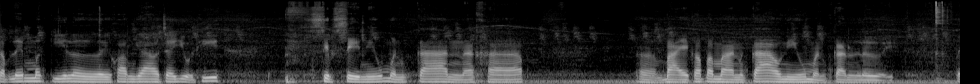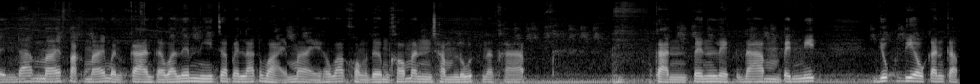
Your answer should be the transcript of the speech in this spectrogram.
กับเล่มเมื่อกี้เลย ความยาวจะอยู่ที่ 14 นิ้วเหมือนกันนะครับใบก็ประมาณ 9 นิ้วเหมือนกันเลย เป็นด้ามไม้ฝักไม้เหมือนกัน แต่ว่าเล่มนี้จะเป็นรัดหวายใหม่ เพราะว่าของเดิมเขามันชำรุดนะครับ กันเป็นเหล็กดำเป็นมิดยุคเดียวกันกับ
